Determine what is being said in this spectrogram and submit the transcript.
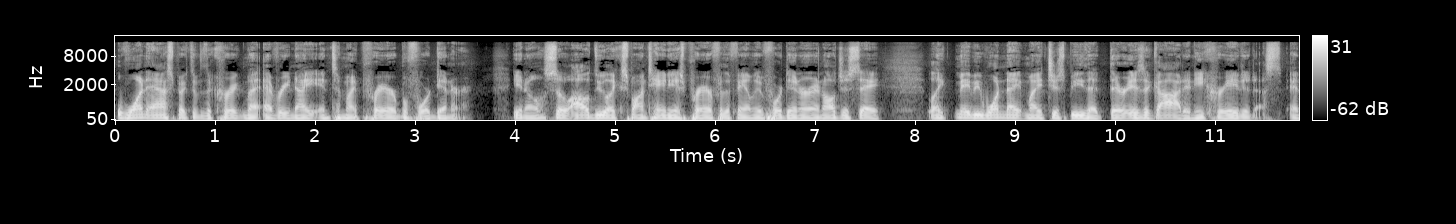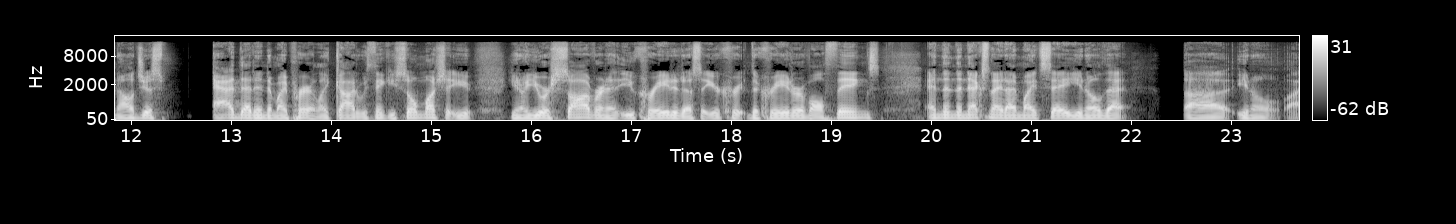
one aspect of the kerygma every night into my prayer before dinner you know so i'll do like spontaneous prayer for the family before dinner and i'll just say like maybe one night might just be that there is a god and he created us and i'll just add that into my prayer like god we thank you so much that you you know you are sovereign that you created us that you're cre- the creator of all things and then the next night i might say you know that uh, you know, I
